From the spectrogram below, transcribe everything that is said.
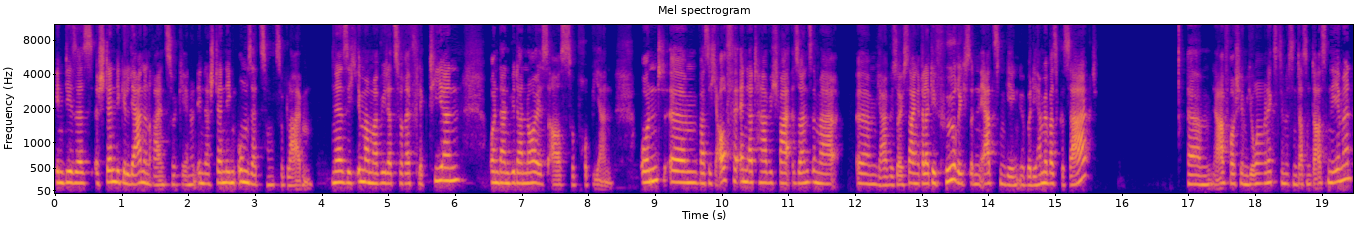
in dieses ständige Lernen reinzugehen und in der ständigen Umsetzung zu bleiben. Ne, sich immer mal wieder zu reflektieren und dann wieder Neues auszuprobieren. Und ähm, was ich auch verändert habe, ich war sonst immer, ähm, ja, wie soll ich sagen, relativ hörig so den Ärzten gegenüber. Die haben mir was gesagt. Ähm, ja, Frau Chemionix, Sie müssen das und das nehmen.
